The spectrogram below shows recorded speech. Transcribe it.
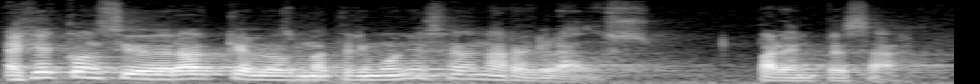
Hay que considerar que los matrimonios eran arreglados, para empezar.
